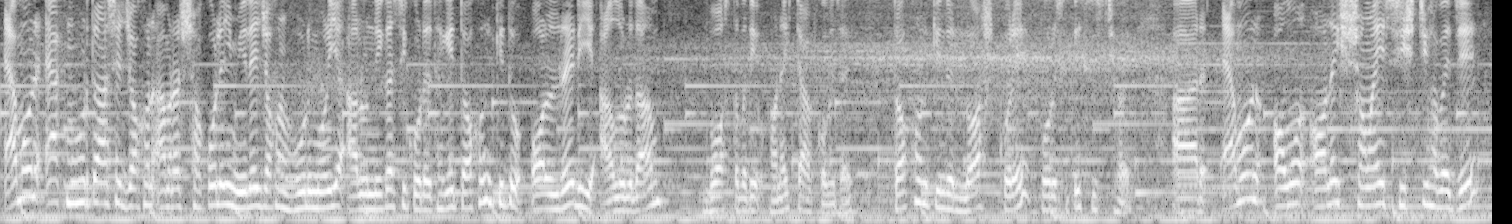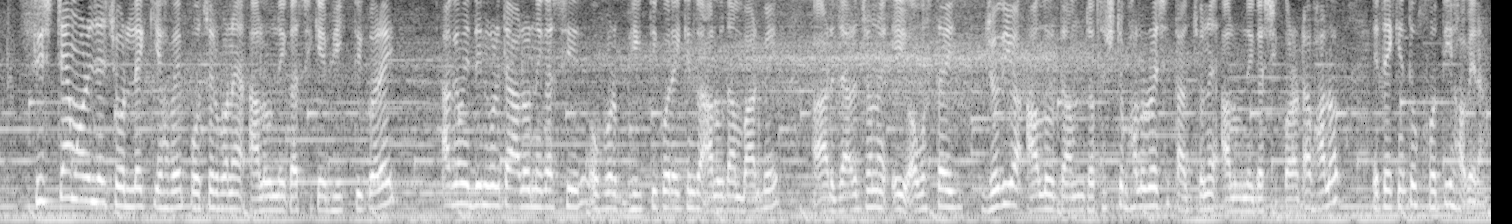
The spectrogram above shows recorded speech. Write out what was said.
এমন এক মুহূর্ত আসে যখন আমরা সকলেই মিলে যখন হুড়মুড়িয়ে আলু নিকাশি করে থাকি, তখন কিন্তু অলরেডি আলুর দাম বস্তাপাতি অনেকটা কমে যায়। তখন কিন্তু লস করে পরিস্থিতি সৃষ্টি হয়। আর এমন অনেক সময় সৃষ্টি হবে যে সিস্টেম অনুযায়ী চললে কী হবে? প্রচুর পরিমাণে আলু নিকাশিকে ভিত্তি করে আগামী দিনগুলিতে আলু নিকাশির ওপর ভিত্তি করে কিন্তু আলু দাম বাড়বে। আর যার জন্য এই অবস্থায় যদিও আলুর দাম যথেষ্ট ভালো রয়েছে, তার জন্য আলু নিকাশি করাটা ভালো। এতে কিন্তু ক্ষতি হবে না।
